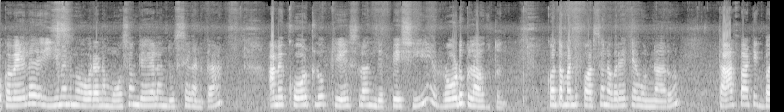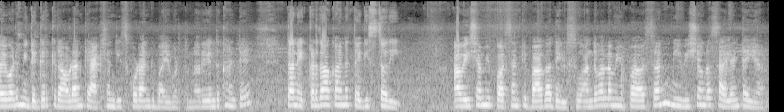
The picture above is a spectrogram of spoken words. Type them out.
ఒకవేళ ఈమెను ఎవరైనా మోసం చేయాలని చూస్తే కనుక ఆమె కోర్టులు కేసులు అని చెప్పేసి రోడ్డుకు లాగుతుంది. కొంతమంది పర్సన్ ఎవరైతే ఉన్నారో థర్డ్ పార్టీకి భయపడి మీ దగ్గరికి రావడానికి యాక్షన్ తీసుకోవడానికి భయపడుతున్నారు. ఎందుకంటే తను ఎక్కడి దాకా అయినా తెగిస్తుంది. ఆ విషయం మీ పర్సన్కి బాగా తెలుసు. అందువల్ల మీ పర్సన్ మీ విషయంలో సైలెంట్ అయ్యారు.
